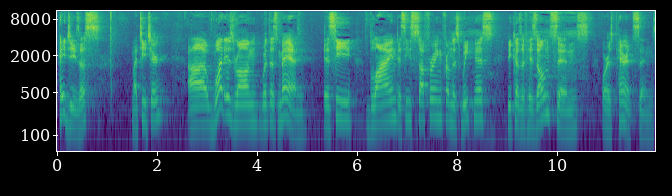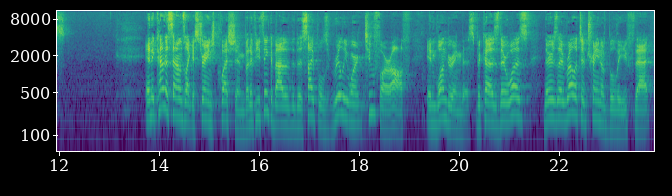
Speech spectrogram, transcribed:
Hey, Jesus, my teacher, uh, what is wrong with this man? Is he blind? Is he suffering from this weakness because of his own sins or his parents' sins? And it kind of sounds like a strange question, but if you think about it, the disciples really weren't too far off in wondering this because there was there's a relative train of belief that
